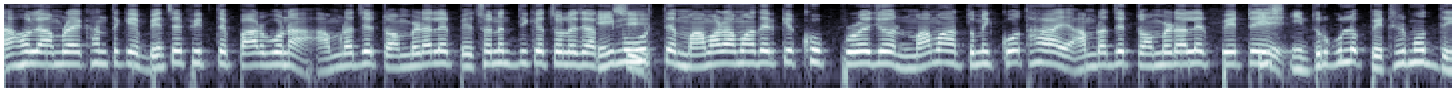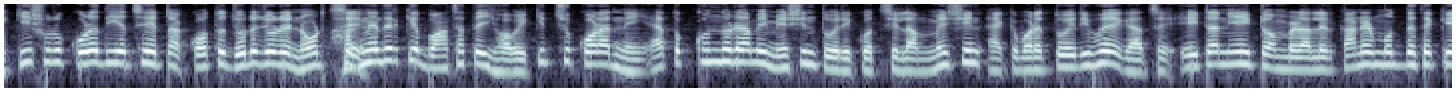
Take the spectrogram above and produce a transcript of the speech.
না হলে আমরা এখান থেকে বেঁচে ফিরতে পারব না। আমরা যে টম্বেড়ালের পেছনের দিকে চলে যাচ্ছি এই মুহূর্তে মামার আমাদেরকে খুব প্রয়োজন। মামা তুমি কোথায়? আমরা যে টম্বেড়ালের পেটে ইঁদুরগুলো পেটের মধ্যে কি শুরু করে দিয়েছে এটা? কত জোরে জোরে নড়ছে। ভাগ্নেদেরকে বাঁচাতেই হবে কিচ্ছু করার নেই। এতক্ষণ ধরে আমি মেশিন তৈরি করছিলাম। মেশিন একেবারে তৈরি হয়ে গেছে। এইটা নিয়েই টম্বেড়ালের কানের মধ্যে থেকে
